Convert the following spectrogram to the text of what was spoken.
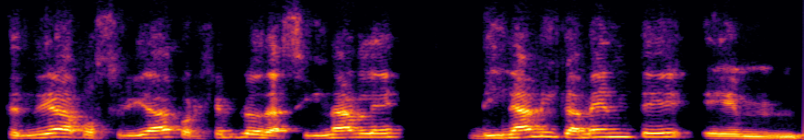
tendría la posibilidad, por ejemplo, de asignarle dinámicamente em,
